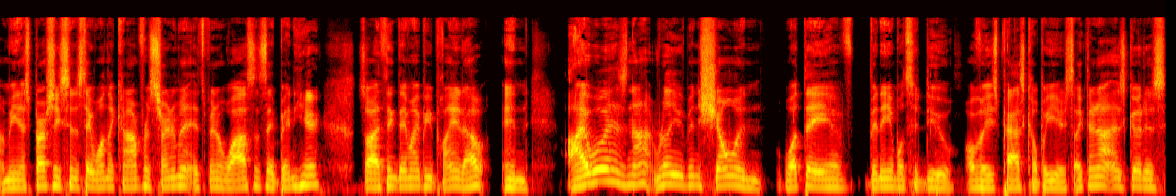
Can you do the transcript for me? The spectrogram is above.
I mean, especially since they won the conference tournament. It's been a while since they've been here, so I think they might be playing it out. And Iowa has not really been showing what they have been able to do over these past couple years. Like they're not as good as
